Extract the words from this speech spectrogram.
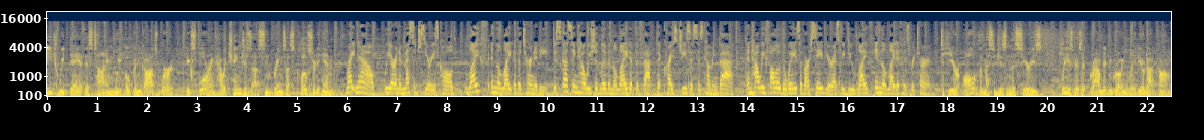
Each weekday at this time, we open God's Word, exploring how it changes us and brings us closer to Him. Right now, we are in a message series called Life in the Light of Eternity, discussing how we should live in the light of the fact that Christ Jesus is coming back, and how we follow the ways of our Savior as we do life in the light of His return. To hear all of the messages in this series, please visit groundedandgrowingradio.com.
